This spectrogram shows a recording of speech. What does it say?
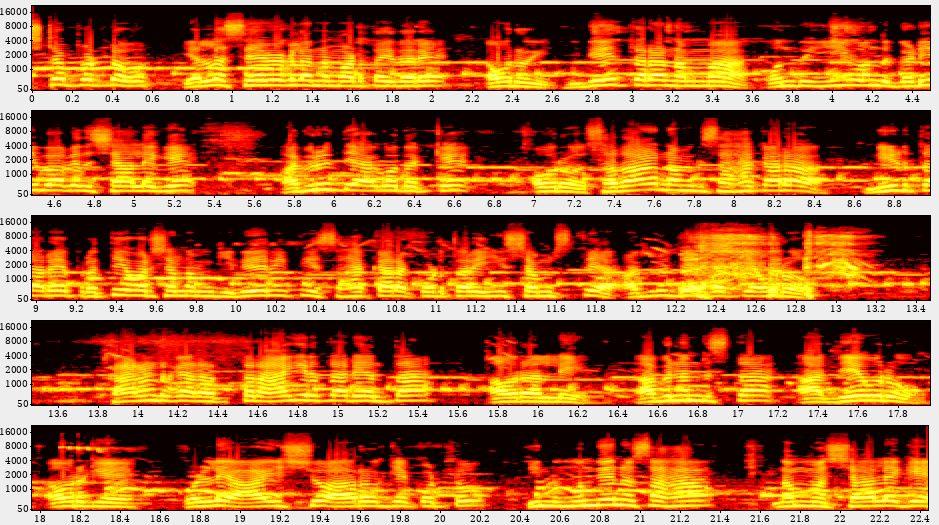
ಇಷ್ಟಪಟ್ಟು ಎಲ್ಲ ಸೇವೆಗಳನ್ನು ಮಾಡ್ತಾ ಇದ್ದಾರೆ. ಅವರು ಇದೇ ಥರ ನಮ್ಮ ಒಂದು ಈ ಒಂದು ಗಡಿ ಭಾಗದ ಶಾಲೆಗೆ ಅಭಿವೃದ್ಧಿ ಆಗೋದಕ್ಕೆ ಅವರು ಸದಾ ನಮಗೆ ಸಹಕಾರ ನೀಡ್ತಾರೆ. ಪ್ರತಿ ವರ್ಷ ನಮ್ಗೆ ಇದೇ ರೀತಿ ಸಹಕಾರ ಕೊಡ್ತಾರೆ. ಈ ಸಂಸ್ಥೆ ಅಭಿವೃದ್ಧಿ ಆಗೋಕ್ಕೆ ಅವರು ಕಾರಣಕರ್ತರಾಗಿರ್ತಾರೆ ಅಂತ ಅವರಲ್ಲಿ ಅಭಿನಂದಿಸ್ತಾ, ಆ ದೇವರು ಅವ್ರಿಗೆ ಒಳ್ಳೆಯ ಆಯುಷ್ಯ, ಆರೋಗ್ಯ ಕೊಟ್ಟು ಇನ್ನು ಮುಂದೇನೂ ಸಹ ನಮ್ಮ ಶಾಲೆಗೆ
